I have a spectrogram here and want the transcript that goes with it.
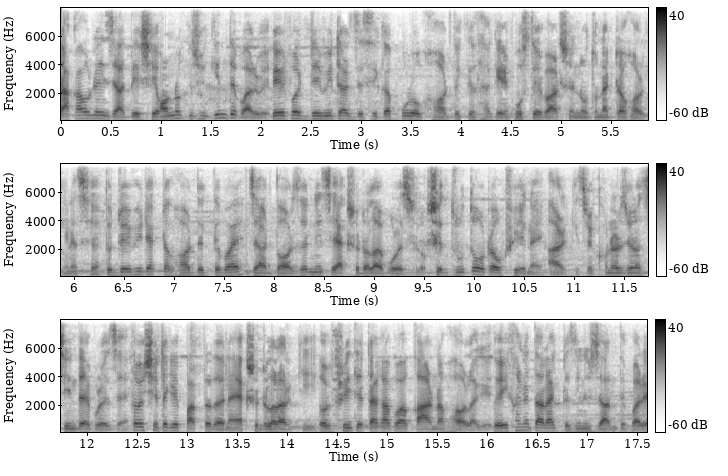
টাকাও নেই, যা দিয়ে সে অন্য কিছু কিনতে পারবে। এরপর ডেভিড আর জেসিকা পুরো ঘর দেখতে থাকে। বুঝতে পারছে নতুন একটা ঘর কিনেছে। তো ডেভিড একটা ঘর দেখতে পায়, যার দরজার নিচে একশো ডলার পড়েছিল। সে দ্রুত ওটা উঠিয়ে নেয় আর কিছুক্ষণের জন্য চিন্তায় পড়ে যায়। তবে সেটাকে পাত্তা দেয় না। একশো ডলার আর কি? তবে ফ্রিতে টাকা পাওয়া কার না ভালো লাগে। তো এখানে তারা একটা জিনিস জানতে পারে।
